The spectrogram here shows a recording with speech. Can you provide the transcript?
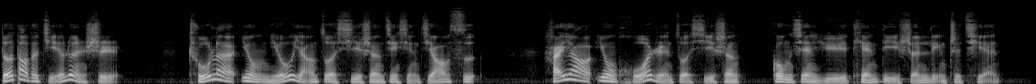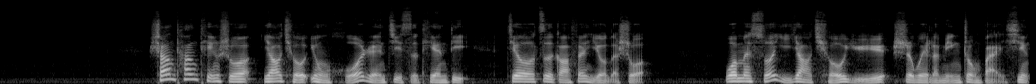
得到的结论是。除了用牛羊做牺牲进行交祀，还要用活人做牺牲，贡献于天地神灵之前。商汤听说要求用活人祭祀天地，就自告奋勇的说：“我们所以要求鱼，是为了民众百姓。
